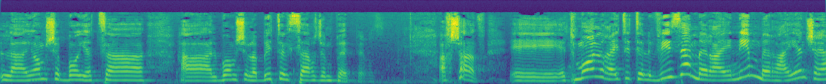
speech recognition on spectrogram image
ליום שבו יצא האלבום של הביטלס, סארג'נט פפרס. עכשיו, אה, אתמול ראיתי טלוויזיה, מראיינים, מראיין שהיה,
